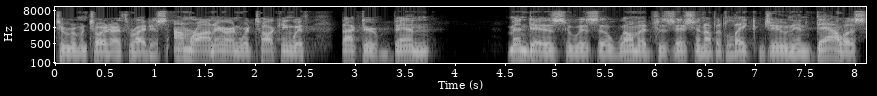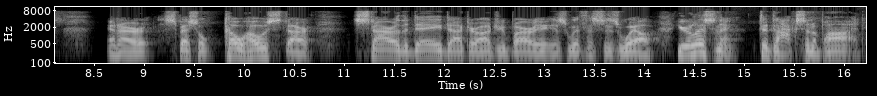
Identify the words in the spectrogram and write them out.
to rheumatoid arthritis. I'm Ron Aaron. We're talking with Dr. Ben Mendez, who is a WellMed physician up at Lake June in Dallas, and our special co host, our star of the day, Dr. Audrey Baria, is with us as well. You're listening to Docs in a Pod.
